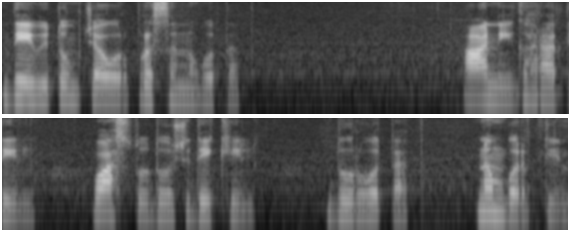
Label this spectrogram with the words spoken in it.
देवी तुमच्यावर प्रसन्न होतात. आणि घरातील वास्तुदोष देखील दूर होतात. नंबर तीन.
